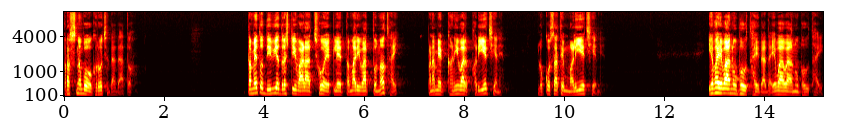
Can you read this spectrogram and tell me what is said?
પ્રશ્ન બહુ અઘરો છે દાદા તો. તમે તો દિવ્ય દ્રષ્ટિવાળા છો એટલે તમારી વાત તો ન થાય, પણ અમે ઘણીવાર ફરીએ છીએ ને, લોકો સાથે મળીએ છીએ ને. એવા એવા અનુભવ થાય દાદા, એવા એવા અનુભવ થાય.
